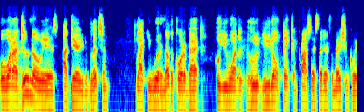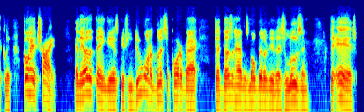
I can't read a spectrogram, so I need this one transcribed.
but what I do know is I dare you to blitz him, like you would another quarterback who you want to, who you don't think can process that information quickly. Go ahead, try it. And the other thing is, if you do want to blitz a quarterback that doesn't have his mobility, that's losing the edge,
